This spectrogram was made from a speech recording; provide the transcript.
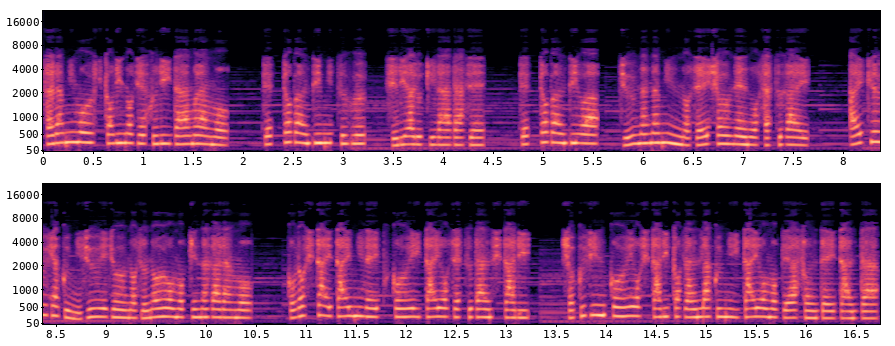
さらにもう一人のジェフリー・ダーマーも、テッド・バンディに次ぐ、シリアルキラーだぜ。テッド・バンディは、17人の青少年を殺害。IQ120 以上の頭脳を持ちながらも、殺した遺体にレイプ行為遺体を切断したり、食人行為をしたりと残虐に遺体をもて遊んでいたんだ。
